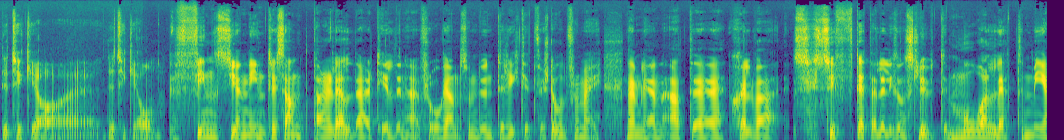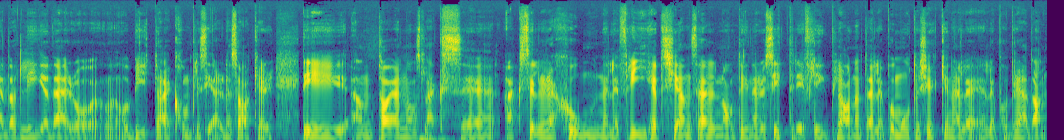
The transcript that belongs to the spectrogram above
Det tycker jag eh, det tycker jag om. Det finns ju en intressant parallell där till den här frågan som du inte riktigt förstod från mig. Nämligen att eh, själva syftet eller liksom slutmålet med att ligga där och, och byta komplicerade saker. Det är ju, antar jag, någon slags eh, acceleration eller frihetskänsla eller någonting när du sitter i flygplanet eller på motorcykeln eller, eller på brädan.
